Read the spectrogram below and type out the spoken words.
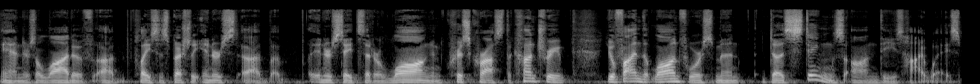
and there's a lot of uh, places, especially inter, uh, interstates that are long and crisscross the country. You'll find that law enforcement does stings on these highways.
